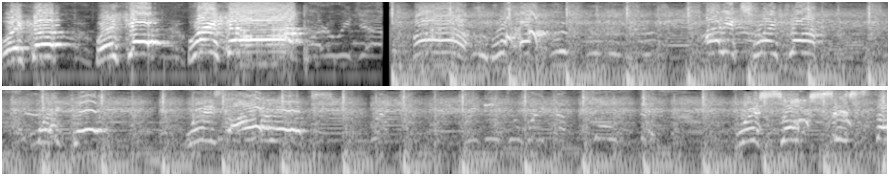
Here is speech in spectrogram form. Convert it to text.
wake up! Wake up! Wake up! Sister?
